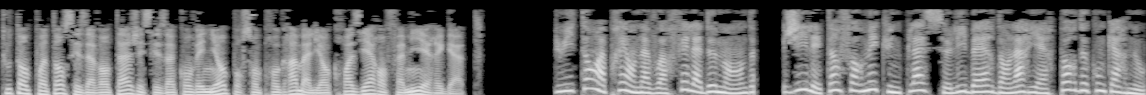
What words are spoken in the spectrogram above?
tout en pointant ses avantages et ses inconvénients pour son programme alliant croisière en famille et régate. Huit ans après en avoir fait la demande, Gilles est informé qu'une place se libère dans l'arrière-port de Concarneau.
